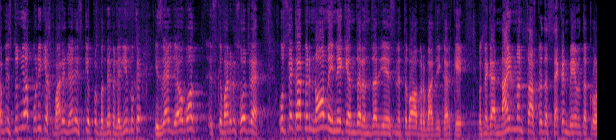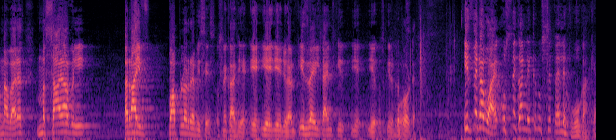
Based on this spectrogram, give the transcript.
اب اس دنیا پوری کی اخباریں جو ہے نا، اس کے اوپر بندے پہ لگی کیونکہ اسرائیل جو ہے وہ بہت اس کے بارے میں سوچ رہا ہے۔ اس نے کہا پھر نو مہینے کے اندر اندر یہ اس نے تباہ بربادی کر کے، اس نے کہا nine months after the second wave of the corona virus, Messiah will arrive popular ریبیسیس اس نے کہا یہ جو ہے ان کی اسرائیل ٹائمز کی، یہ اس کی رپورٹ ہے۔ اس نے کہا وہ آئے۔ اس نے کہا لیکن اس سے پہلے ہوگا کیا؟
